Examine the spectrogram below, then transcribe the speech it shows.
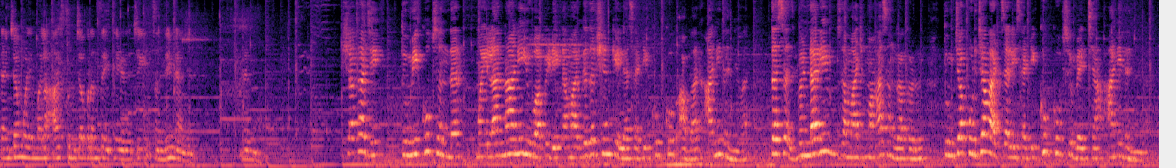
त्यांच्यामुळे मला आज तुमच्यापर्यंत इथे येण्याची संधी मिळाली. धन्यवाद. शाखाजी तुम्ही खूप सुंदर महिलांना आणि युवा पिढींना मार्गदर्शन केल्यासाठी खूप खूप आभार आणि धन्यवाद. तसंच भंडारी समाज महासंघाकडून तुमच्या पुढच्या वाटचालीसाठी खूप खूप शुभेच्छा आणि धन्यवाद.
